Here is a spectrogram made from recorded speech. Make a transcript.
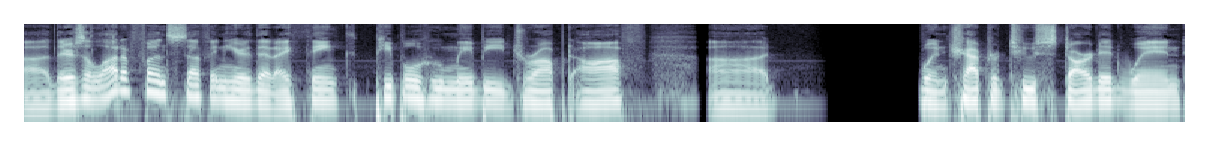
uh, there's a lot of fun stuff in here that I think people who maybe dropped off uh, when Chapter 2 started, when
